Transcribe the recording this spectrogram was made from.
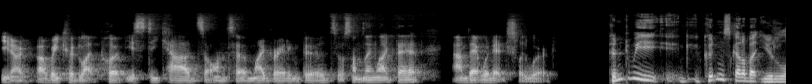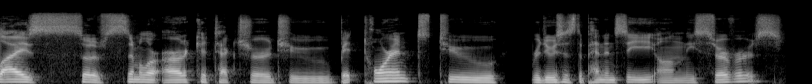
you know, uh, we could like put SD cards onto migrating birds or something like that. Um, that would actually work. Couldn't we? Couldn't Scuttlebutt utilize sort of similar architecture to BitTorrent to reduce its dependency on these servers?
